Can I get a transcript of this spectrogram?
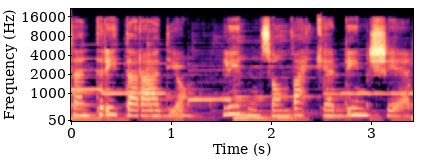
Sentrita Radio, lyden som vekker din sjel.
